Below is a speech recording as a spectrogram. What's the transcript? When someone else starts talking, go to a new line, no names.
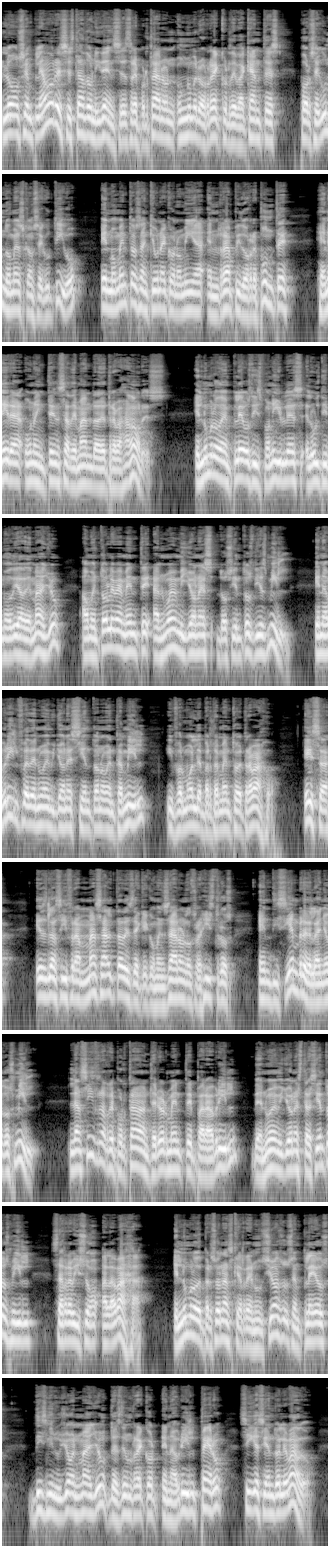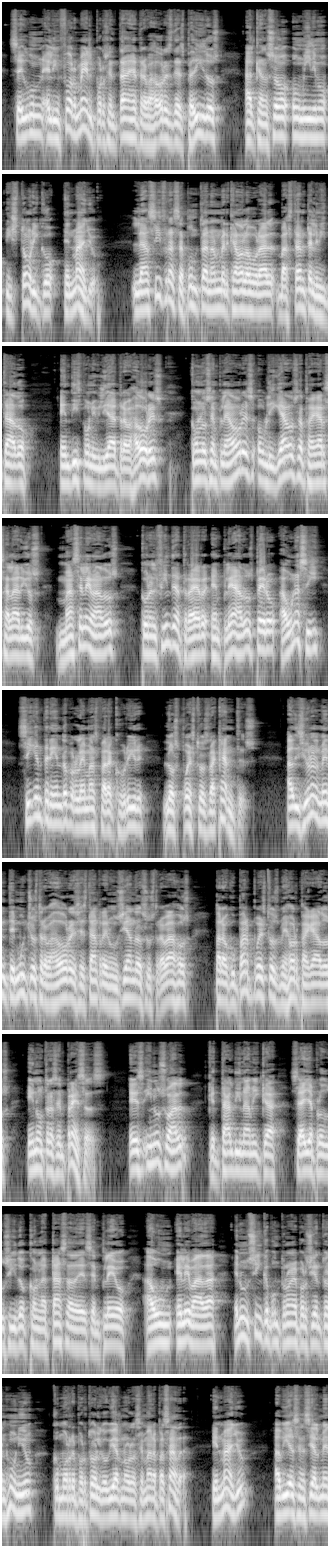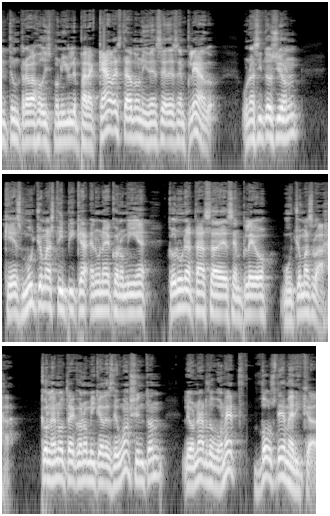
Los empleadores estadounidenses reportaron un número récord de vacantes por segundo mes consecutivo, en momentos en que una economía en rápido repunte genera una intensa demanda de trabajadores. El número de empleos disponibles el último día de mayo aumentó levemente a 9.210.000. En abril fue de 9.190.000, informó el Departamento de Trabajo. Esa es la cifra más alta desde que comenzaron los registros en diciembre del año 2000. La cifra reportada anteriormente para abril, de 9.300.000, se revisó a la baja. El número de personas que renunció a sus empleos disminuyó en mayo desde un récord en abril, pero sigue siendo elevado. Según el informe, el porcentaje de trabajadores despedidos alcanzó un mínimo histórico en mayo. Las cifras apuntan a un mercado laboral bastante limitado en disponibilidad de trabajadores, con los empleadores obligados a pagar salarios más elevados con el fin de atraer empleados, pero aún así siguen teniendo problemas para cubrir los puestos vacantes. Adicionalmente, muchos trabajadores están renunciando a sus trabajos para ocupar puestos mejor pagados en otras empresas. Es inusual que tal dinámica se haya producido con la tasa de desempleo aún elevada en un 5.9% en junio, como reportó el gobierno la semana pasada. En mayo, había esencialmente un trabajo disponible para cada estadounidense desempleado, una situación que es mucho más típica en una economía con una tasa de desempleo mucho más baja. Con la nota económica desde Washington, Leonardo Bonet, Voz de América.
